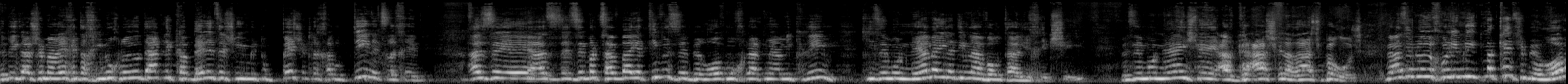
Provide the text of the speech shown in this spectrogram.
ובגלל שמערכת החינוך לא יודעת לקבל את זה שהיא מטופשת לחלוטין אצלכם, אז, אה, אז זה מצב בעייתי וזה ברוב מוחלט מהמקרים, כי זה מונע מהילדים לעבור תהליך רגשי, וזה מונע הרגעה של הרעש בראש, ואז הם לא יכולים להתמקד, שברוב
